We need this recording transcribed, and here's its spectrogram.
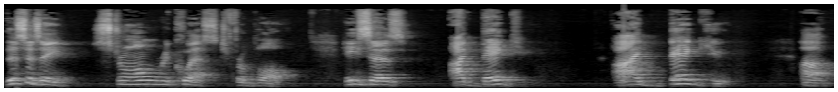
This is a strong request from Paul. He says, I beg you, I beg you uh,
